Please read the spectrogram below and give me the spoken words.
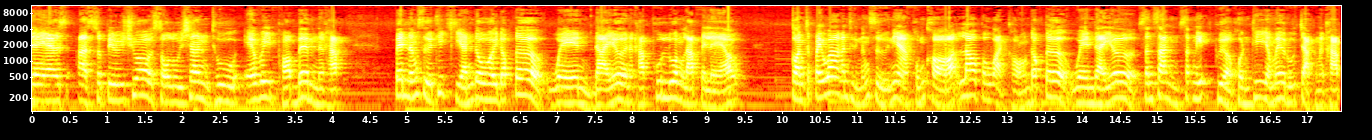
There's a spiritual solution to every problem นะครับ เป็นหนังสือที่เขียนโดยดรเวนไดเออร์นะครับผู้ล่วงลับไปแล้ว ก่อนจะไปว่ากันถึงหนังสือเนี่ย ผมขอเล่าประวัติของดรเวนไดเออร์สั้นๆ สักนิดเผื่อคนที่ยังไม่รู้จักนะครับ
